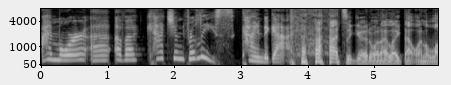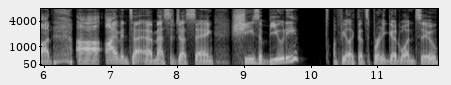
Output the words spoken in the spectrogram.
I'm more uh, of a catch and release kind of guy. That's a good one. I like that one a lot. Uh, Ivan t- uh, messaged us saying she's a beauty. I feel like that's a pretty good one too.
